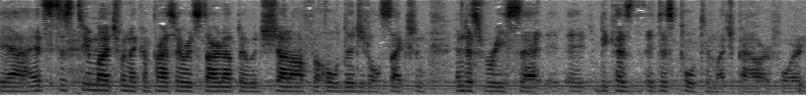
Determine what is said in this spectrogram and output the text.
Yeah, it's just too much when the compressor would start up. It would shut off the whole digital section and just reset it, it, because it just pulled too much power for it.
